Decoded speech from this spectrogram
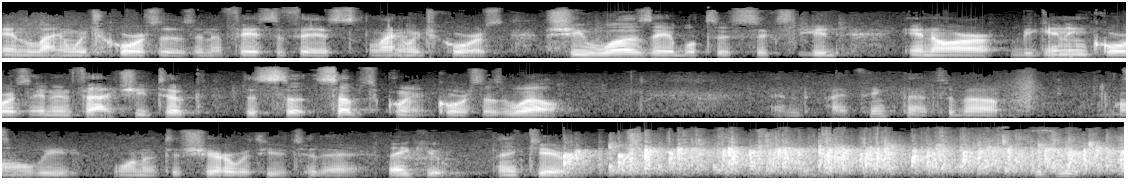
in language courses, in a face to face language course. She was able to succeed in our beginning course, and in fact, she took the su- subsequent course as well. And I think that's about all we wanted to share with you today. Thank you. Thank you. Did you-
